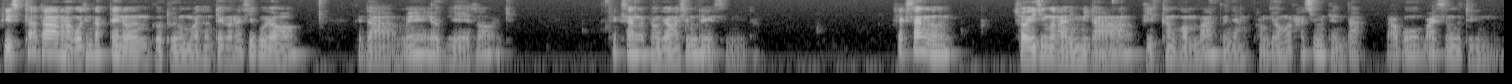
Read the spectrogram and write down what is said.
비슷하다라고 생각되는 그 도형만 선택을 하시고요. 그 다음에 여기에서 이렇게 색상을 변경하시면 되겠습니다. 색상은 정해진 건 아닙니다. 비슷한 것만 그냥 변경을 하시면 된다 라고 말씀을 드립니다.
